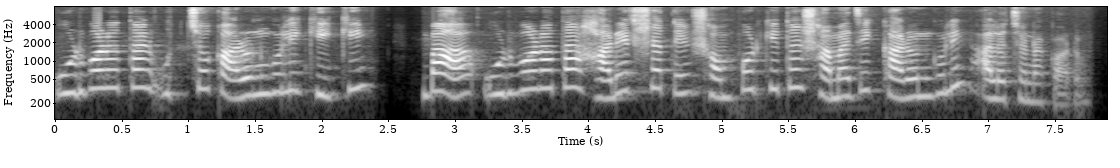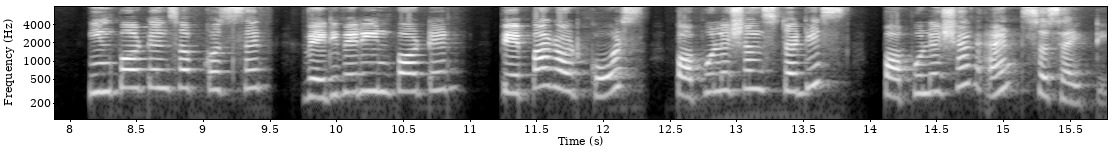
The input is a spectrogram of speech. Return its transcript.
উর্বরতার উচ্চ কারণগুলি কী কী? বা উর্বরতা হারের সাথে সম্পর্কিত সামাজিক কারণগুলি আলোচনা করো। Importance of question very very important paper or course population studies population and society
